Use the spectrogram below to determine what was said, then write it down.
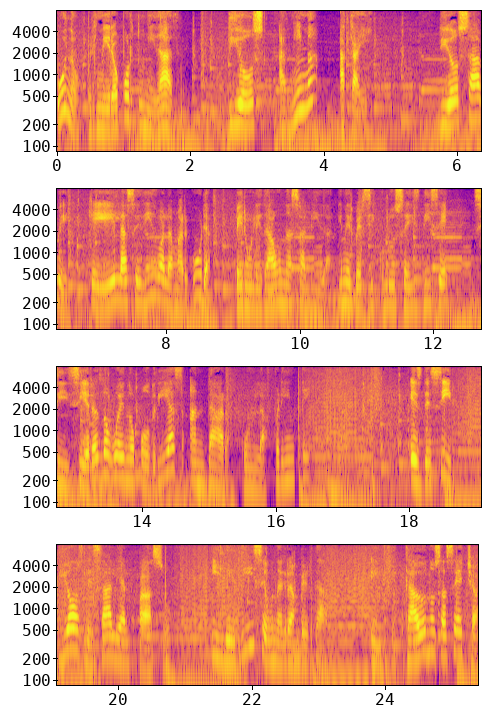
Uno, primera oportunidad. Dios anima a Caín. Dios sabe que él ha cedido a la amargura, pero le da una salida. En el versículo 6 dice, si hicieras lo bueno podrías andar con la frente en alto. Es decir, Dios le sale al paso y le dice una gran verdad. El pecado nos acecha,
